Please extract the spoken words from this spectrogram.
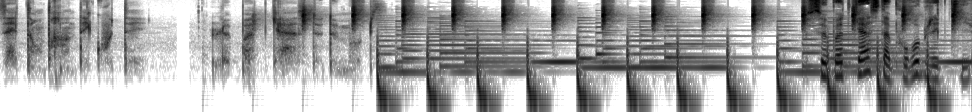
Vous êtes en train d'écouter le podcast de Moby. Ce podcast a pour objectif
